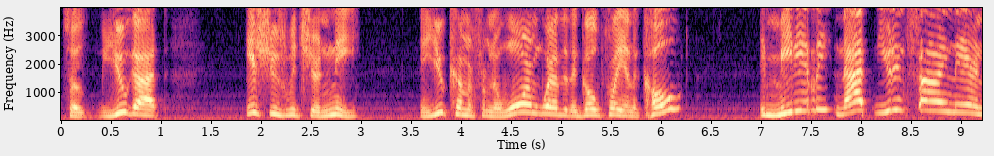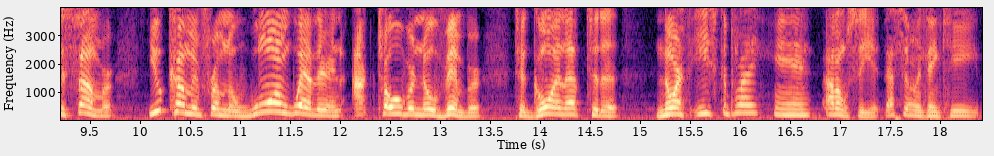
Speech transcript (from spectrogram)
So you got issues with your knee, and you coming from the warm weather to go play in the cold immediately. Not you didn't sign there in the summer. You coming from the warm weather in October, November to going up to the Northeast to play? Yeah, I don't see it. That's the only thing key.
